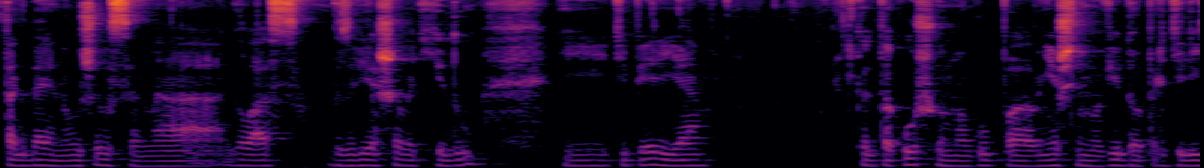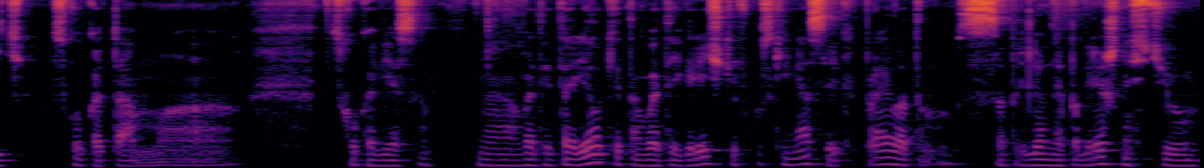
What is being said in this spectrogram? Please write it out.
тогда я научился на глаз взвешивать еду, и теперь я когда кушаю, могу по внешнему виду определить, сколько там, э, сколько веса Э, в этой тарелке, там, в этой гречке, в куске мяса, и, как правило, там, с определенной погрешностью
